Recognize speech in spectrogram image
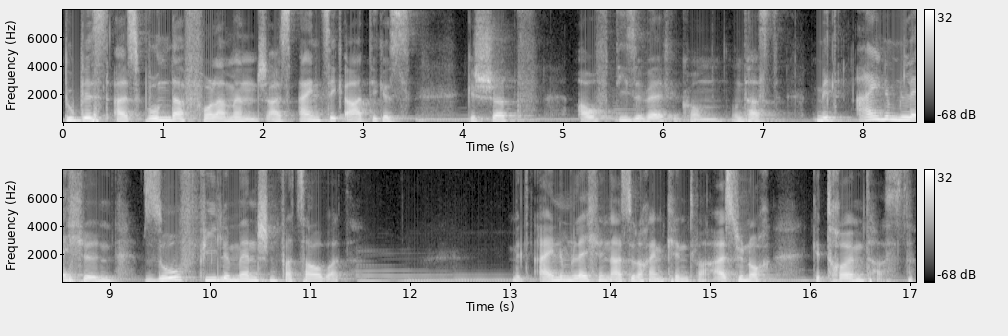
Du bist als wundervoller Mensch, als einzigartiges Geschöpf auf diese Welt gekommen und hast mit einem Lächeln so viele Menschen verzaubert. Mit einem Lächeln, als du noch ein Kind war, als du noch geträumt hast.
